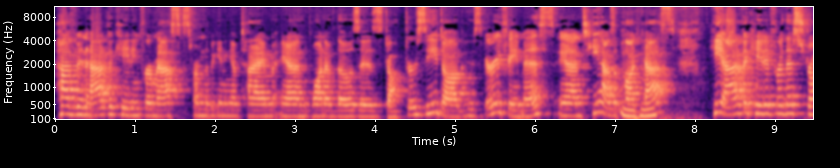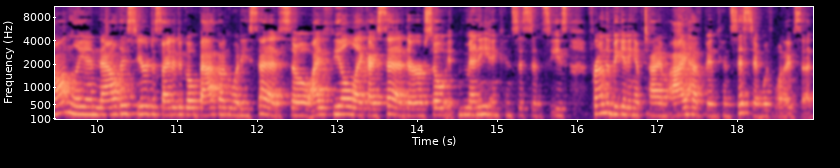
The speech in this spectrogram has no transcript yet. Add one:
have been advocating for masks from the beginning of time. And one of those is Dr. ZDogg, who's very famous, and he has a mm-hmm. podcast. Mm-hmm. He advocated for this strongly, and now this year decided to go back on what he said. So I feel like I said, there are so many inconsistencies. From the beginning of time, I have been consistent with what I've said.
